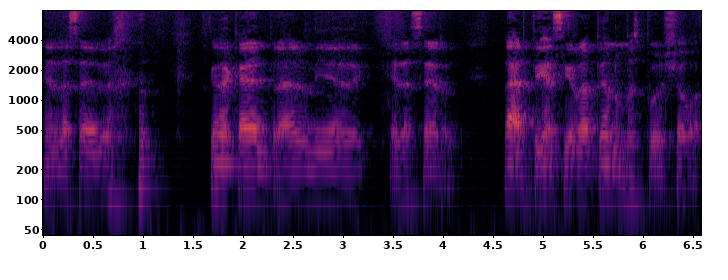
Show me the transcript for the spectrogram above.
el hacer, es que me acaba de entrar una idea de el hacer la artija así rápido no es puro show.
